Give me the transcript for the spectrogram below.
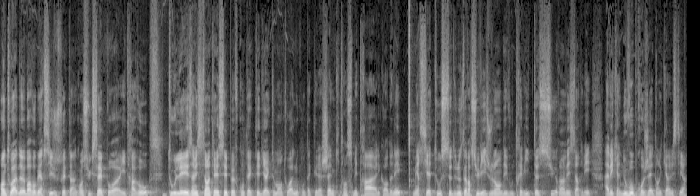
Antoine, bravo, merci. Je vous souhaite un grand succès pour euh, e-travaux. Tous les investisseurs intéressés peuvent contacter directement Antoine ou contacter la chaîne qui transmettra les coordonnées. Merci à tous de nous avoir suivis. Je vous donne rendez-vous très vite sur Investisseur TV avec un nouveau projet dans lequel investir.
